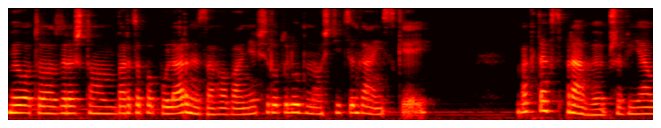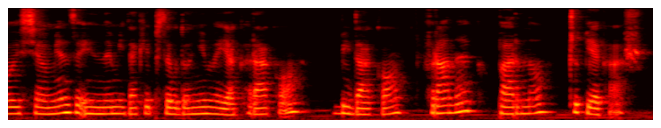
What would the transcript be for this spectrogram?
Było to zresztą bardzo popularne zachowanie wśród ludności cygańskiej. W aktach sprawy przewijały się innymi takie pseudonimy jak Rako, Bidako, Franek, Parno czy Piekarz.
